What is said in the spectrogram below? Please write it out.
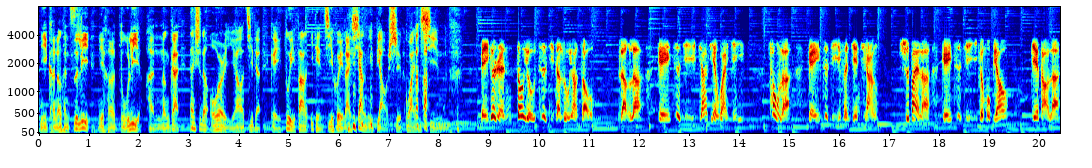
你可能很自立，你很独立，很能干，但是呢，偶尔也要记得给对方一点机会来向你表表示关心。每个人都有自己的路要走，冷了给自己加件外衣，痛了给自己一份坚强，失败了给自己一个目标，跌倒了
